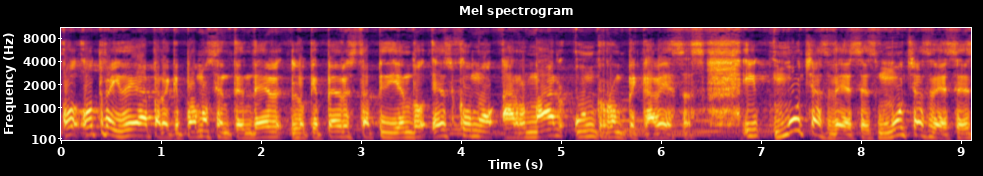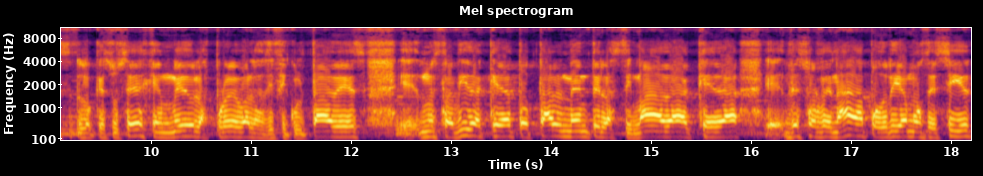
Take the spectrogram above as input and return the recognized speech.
otra idea para que podamos entender lo que Pedro está pidiendo es como armar un rompecabezas. Y muchas veces, muchas veces, lo que sucede es que en medio de las pruebas, las dificultades, eh, nuestra vida queda totalmente lastimada, queda eh, desordenada, podríamos decir.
